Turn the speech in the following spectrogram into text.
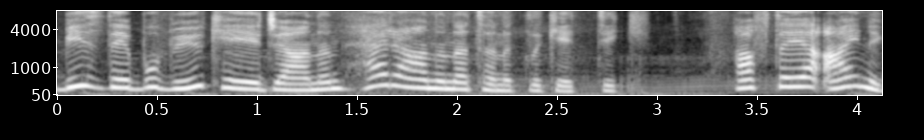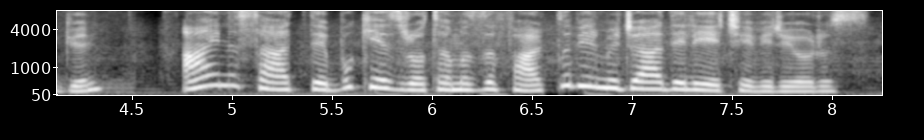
Biz de bu büyük heyecanın her anına tanıklık ettik. Haftaya aynı gün, aynı saatte bu kez rotamızı farklı bir mücadeleye çeviriyoruz.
